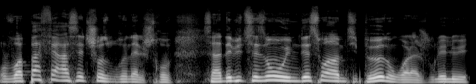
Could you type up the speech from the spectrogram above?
On le voit pas faire assez de choses, Brunel, je trouve. C'est un début de saison où il me déçoit un petit peu, donc voilà, je voulais lui,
